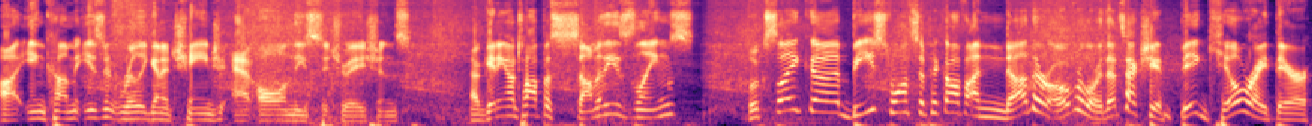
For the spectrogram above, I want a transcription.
uh, income isn't really going to change at all in these situations. Now, getting on top of some of these lings, looks like uh, Beast wants to pick off another Overlord. That's actually a big kill right there.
